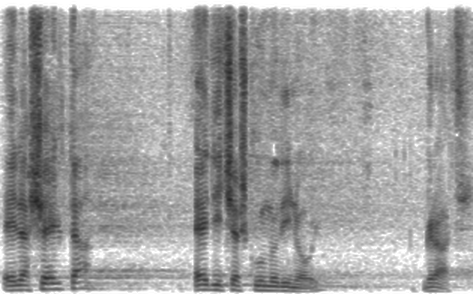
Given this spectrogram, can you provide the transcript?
E la scelta è di ciascuno di noi. Grazie.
